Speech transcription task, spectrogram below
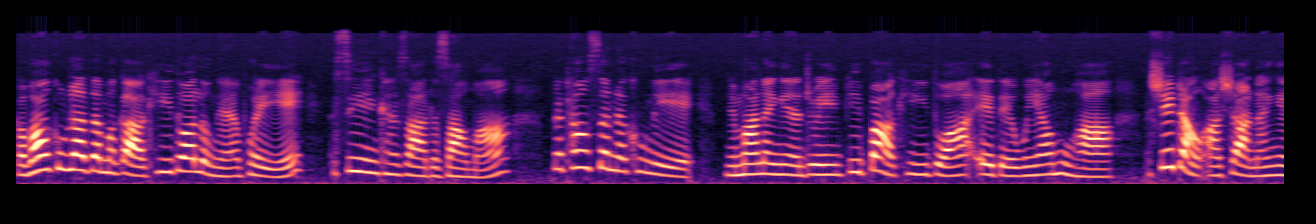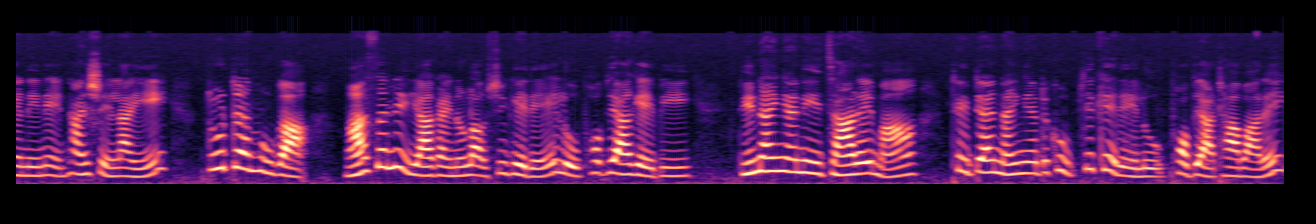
ကမ္ဘာကုလသမဂ္ဂခီးသွွားလုပ်ငန်းအဖွဲ့ရဲ့အစီရင်ခံစာတစ်စောင်မှာ 2012ခုနှစ်ရဲ့မြန်မာနိုင်ငံတွင်ပြည်ပခီးသွားဧည့်သည်ဝင်ရောက်မှုဟာအရှိတောင်အာရှနိုင်ငံတွေနဲ့နှိုင်းယှဉ်လိုက်ရင်တိုးတက်မှုက52ရာခိုင်နှုန်းလောက်ရှိခဲ့တယ်လို့ဖော်ပြခဲ့ပြီးဒီနိုင်ငံတွေကြားထဲမှာထိပ်တန်းနိုင်ငံတစ်ခုဖြစ်ခဲ့တယ်လို့ဖော်ပြထားပါတယ်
